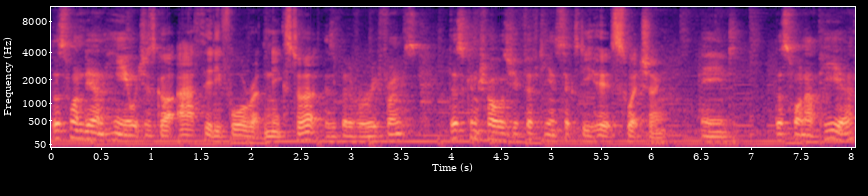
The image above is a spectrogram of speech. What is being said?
this one down here, which has got R34 written next to it, is a bit of a reference. This controls your 50 and 60 Hertz switching. And this one up here,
